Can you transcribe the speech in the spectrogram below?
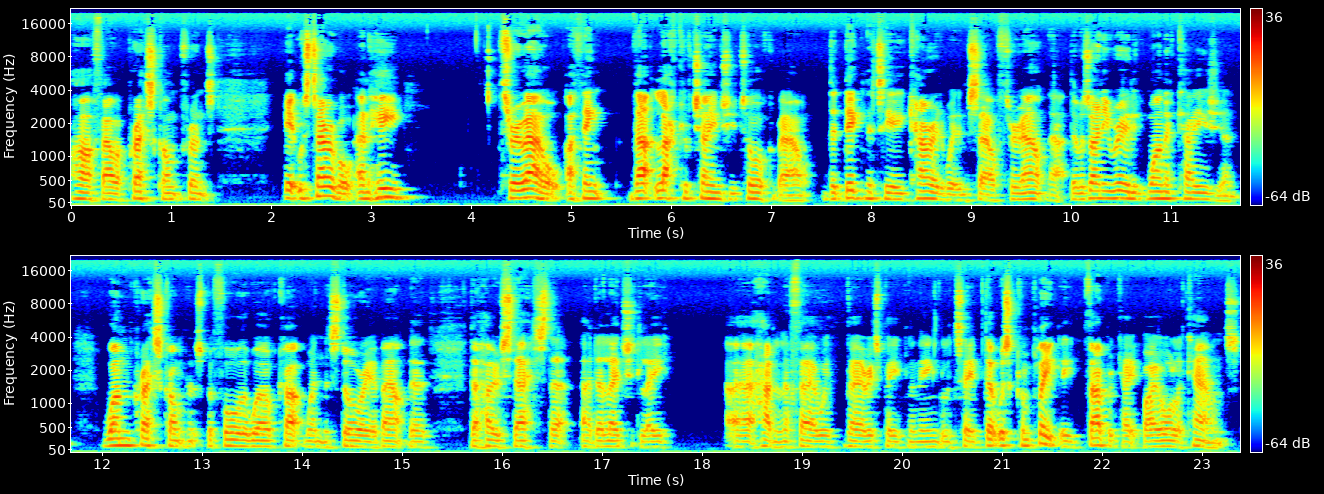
half hour press conference. It was terrible. And he, throughout, I think that lack of change you talk about, the dignity he carried with himself throughout that, there was only really one occasion, one press conference before the World Cup when the story about the, the hostess that had allegedly uh, had an affair with various people in the England team that was completely fabricated by all accounts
